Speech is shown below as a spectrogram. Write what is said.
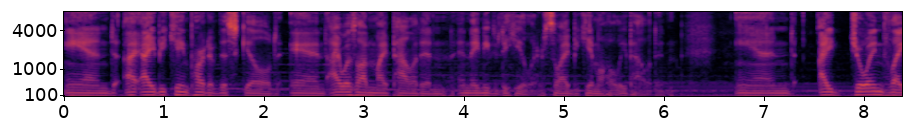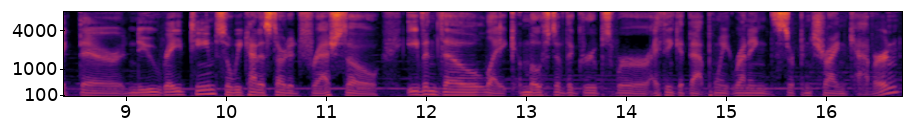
And I, I became part of this guild, and I was on my paladin, and they needed a healer, so I became a holy paladin and I joined like their new raid team, so we kind of started fresh. So even though like most of the groups were, I think at that point running the Serpentshrine Cavern,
